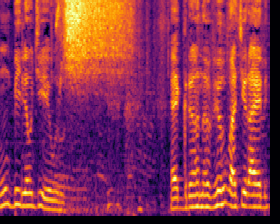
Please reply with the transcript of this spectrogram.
Um bilhão de euros. É grana, viu? Vai tirar ele,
